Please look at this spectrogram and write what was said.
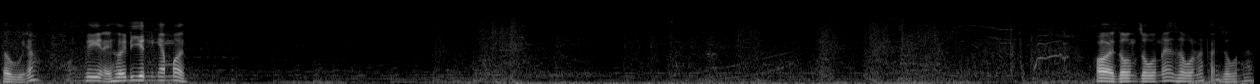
Từ nhá vi này hơi điên anh em ơi. Thôi dồn dồn đấy dồn đấy, phải dồn đấy.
